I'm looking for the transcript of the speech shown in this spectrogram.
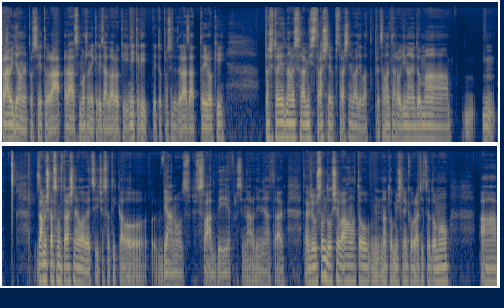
pravidelne. Proste je to ra- raz, možno niekedy za dva roky, niekedy je to proste raz za tri roky. takže to je jedna vec, ktorá mi strašne, strašne vadila. Predsa len tá rodina je doma a mm, zameškal som strašne veľa vecí, čo sa týkalo Vianoc, svadby a proste narodiny a tak. Takže už som dlhšie váhal na to, na to myšlienkou vrátiť sa domov a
